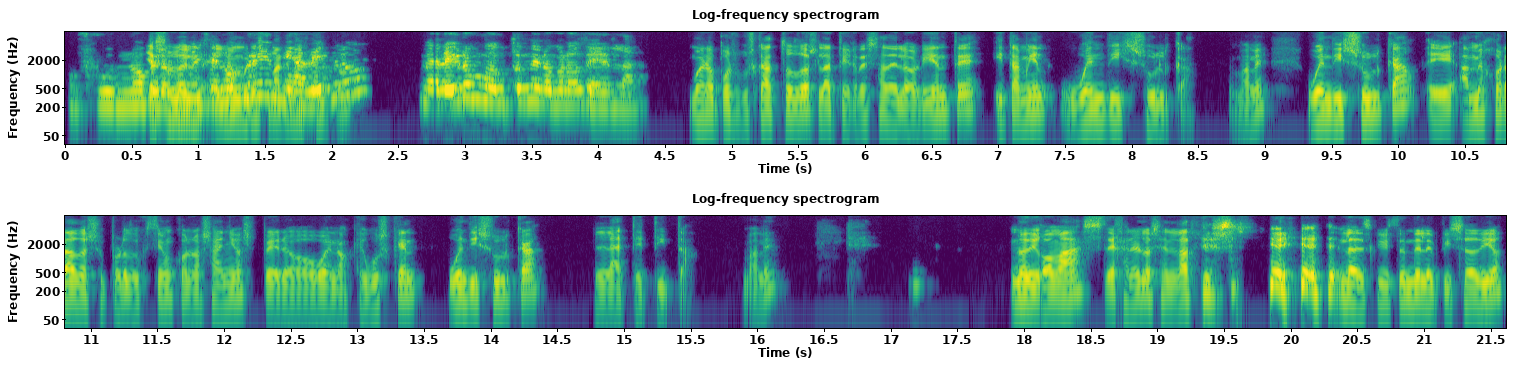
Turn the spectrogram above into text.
Uf, no, pero con el, ese el nombre, nombre me alegro, me alegro un montón de no conocerla. Bueno, pues buscad todos la Tigresa del Oriente y también Wendy Sulca. ¿Vale? Wendy Sulca eh, ha mejorado su producción con los años, pero bueno, que busquen Wendy Sulca, la tetita, ¿vale? No digo más, dejaré los enlaces en la descripción del episodio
